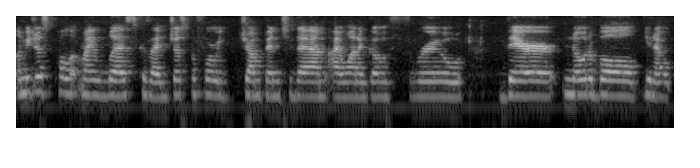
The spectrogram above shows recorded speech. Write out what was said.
Let me just pull up my list because I just before we jump into them, I want to go through their notable, you know,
